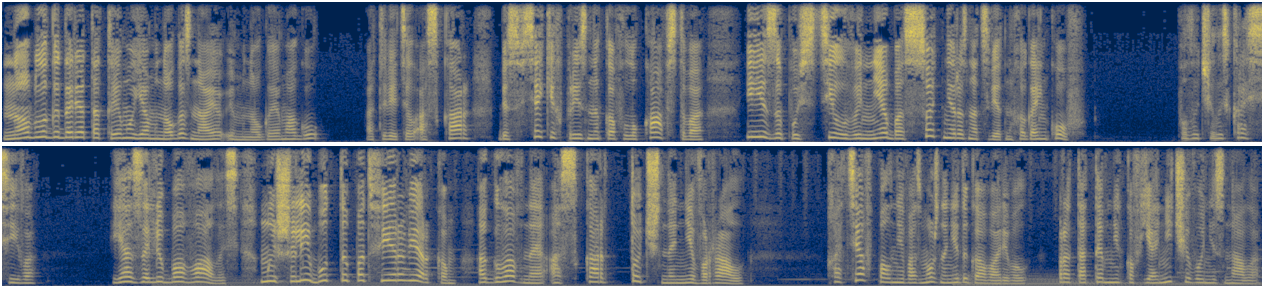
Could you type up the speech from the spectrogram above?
Но благодаря тотему я много знаю и многое могу, — ответил Оскар без всяких признаков лукавства и запустил в небо сотни разноцветных огоньков. Получилось красиво. Я залюбовалась. Мы шли будто под фейерверком, а главное, Оскар точно не врал. Хотя, вполне возможно, не договаривал. Про тотемников я ничего не знала.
